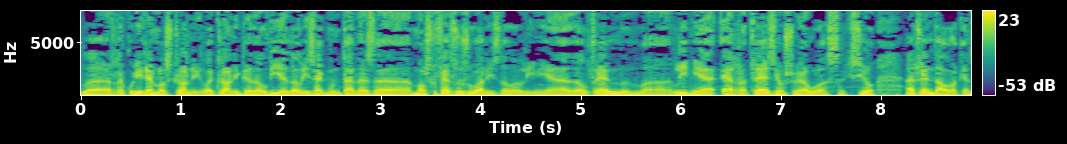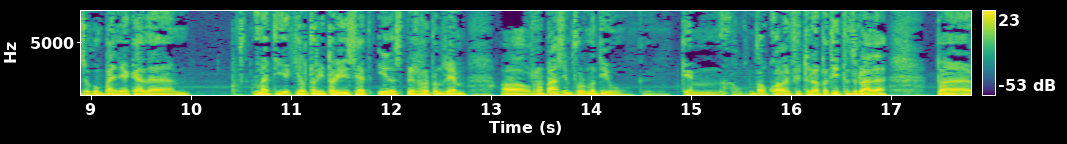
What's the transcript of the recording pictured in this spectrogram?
la recollirem les crònic, la crònica del dia de l'Isaac Muntades eh, amb els oferts usuaris de la línia del tren la línia R3, ja ho sabeu la secció a Tren d'Alba que ens acompanya cada matí aquí al Territori 17 i després reprendrem el repàs informatiu que, que hem, del qual hem fet una petita aturada per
